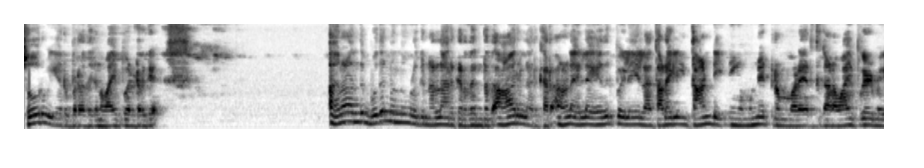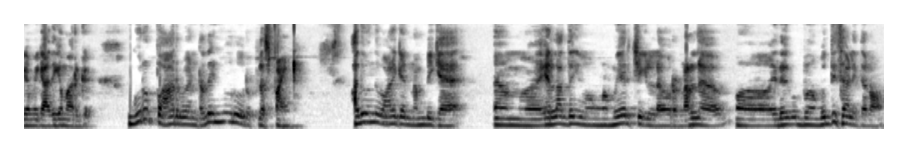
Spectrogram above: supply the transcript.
சோர்வு ஏற்படுறதுக்கான வாய்ப்புகள் இருக்குது அதனால வந்து புதன் வந்து உங்களுக்கு நல்லா இருக்கிறதுன்றது ஆறுல இருக்கார். அதனால எல்லா எதிர்ப்புகளையும் எல்லா தடைகளையும் தாண்டி நீங்க முன்னேற்றம் அடையறதுக்கான வாய்ப்புகள் மிக மிக அதிகமா இருக்கு. குரு பார்வைன்றது இன்னொரு ஒரு ப்ளஸ் பாயிண்ட் அது வந்து வாழ்க்கை நம்பிக்கை எல்லாத்தையும் உங்க முயற்சிகளில் ஒரு நல்ல இது பு- புத்திசாலித்தனம்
